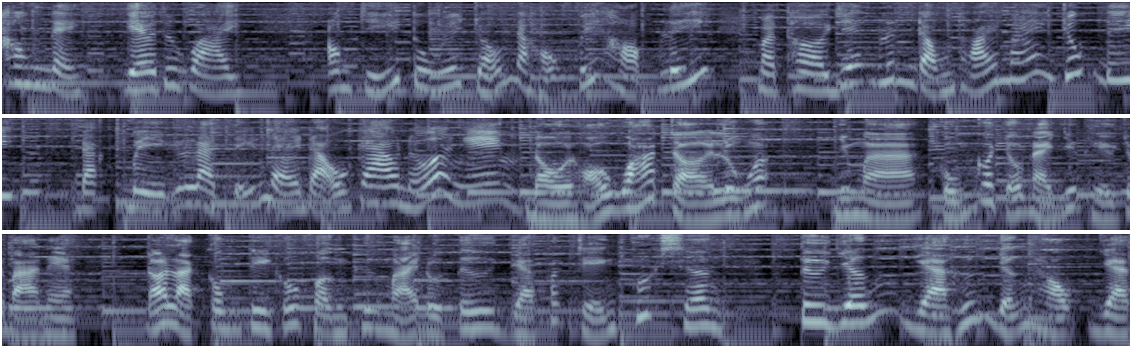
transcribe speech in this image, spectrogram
Ông này gheo tôi hoài. Ông chỉ tôi ở chỗ nào học phí hợp lý Mà thời gian linh động thoải mái chút đi. Đặc biệt là tỷ lệ đậu cao nữa nghe. Đòi hỏi quá trời luôn á. Nhưng mà cũng có chỗ này giới thiệu cho bà nè. Đó là công ty cổ phần thương mại đầu tư và phát triển Phước Sơn. Tư vấn và hướng dẫn học và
